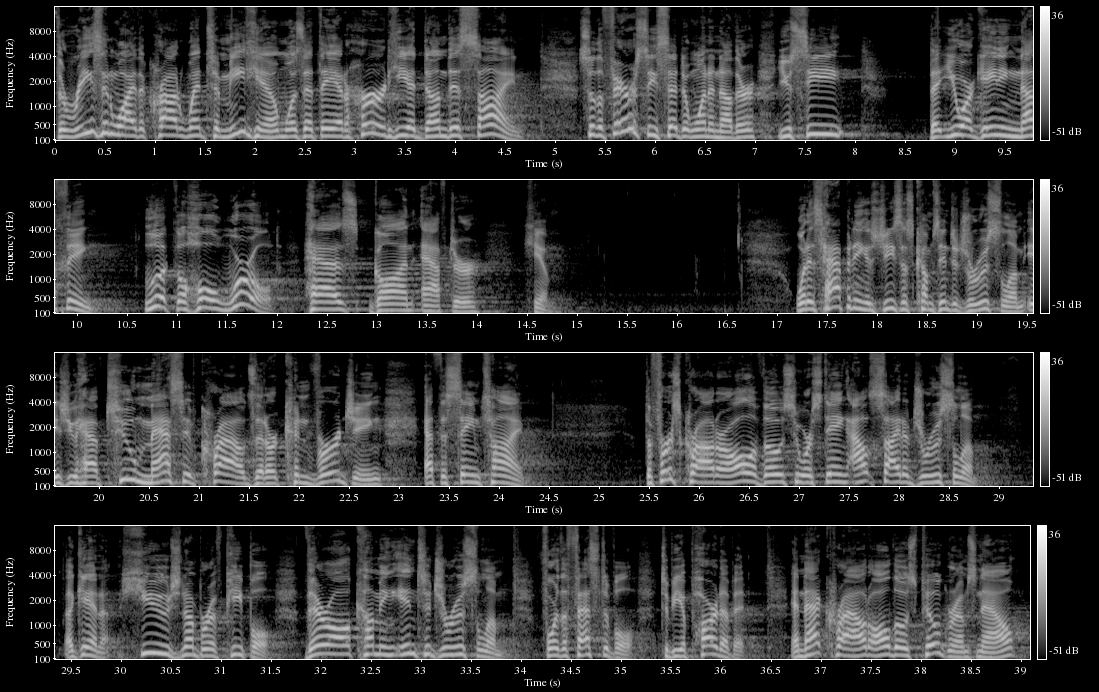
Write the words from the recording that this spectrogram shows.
The reason why the crowd went to meet him was that they had heard he had done this sign. So the Pharisees said to one another, You see that you are gaining nothing. Look, the whole world has gone after him. What is happening as Jesus comes into Jerusalem is you have two massive crowds that are converging at the same time. The first crowd are all of those who are staying outside of Jerusalem. Again, a huge number of people. They're all coming into Jerusalem for the festival to be a part of it. And that crowd, all those pilgrims now,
